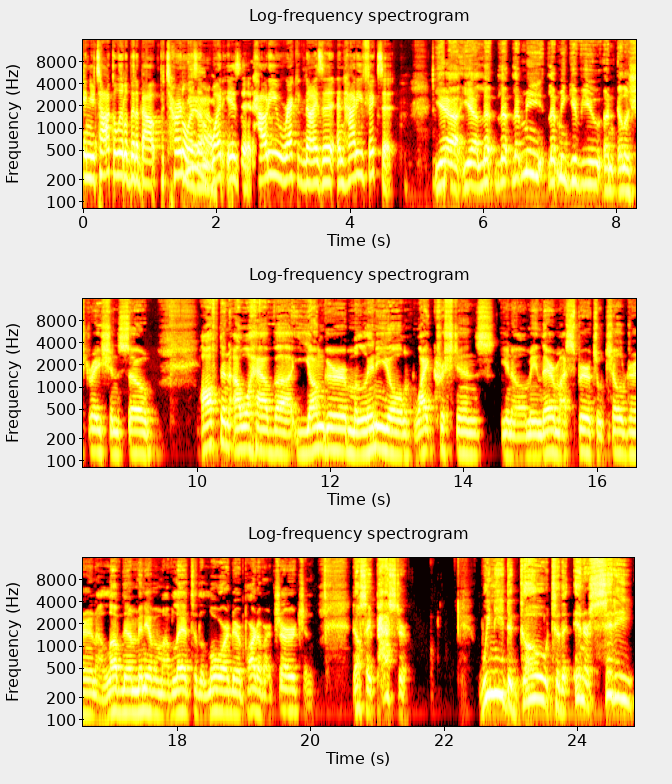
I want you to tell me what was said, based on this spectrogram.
Can you talk a little bit about paternalism? Yeah. What is it? How do you recognize it and how do you fix it? Yeah, yeah. Let, let, let me let me give you an illustration. So often I will have uh, younger millennial white Christians, you know, I mean, they're my spiritual children. I love them. Many of them I've led to the Lord. They're part of our church. And they'll say, Pastor, we need to go to the inner city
